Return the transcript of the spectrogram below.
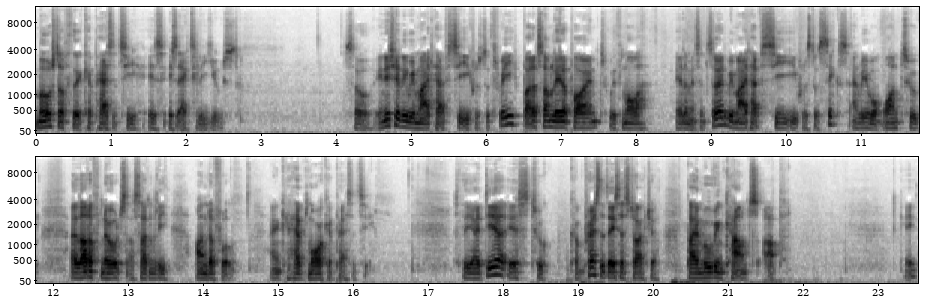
most of the capacity is, is actually used. So initially we might have c equals to 3, but at some later point with more elements inserted, we might have c equals to 6, and we want to, a lot of nodes are suddenly underfull and have more capacity. So the idea is to compress the data structure by moving counts up. Okay.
